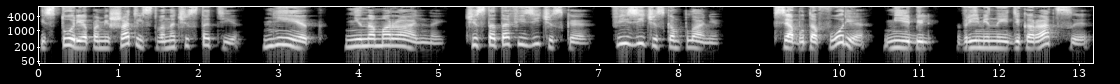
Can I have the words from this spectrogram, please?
История помешательства на чистоте. Нет, не на моральной. Чистота физическая, в физическом плане. Вся бутафория, мебель, временные декорации,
